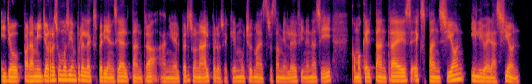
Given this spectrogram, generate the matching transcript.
Y yo, para mí, yo resumo siempre la experiencia del Tantra a nivel personal, pero sé que muchos maestros también lo definen así, como que el Tantra es expansión y liberación.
